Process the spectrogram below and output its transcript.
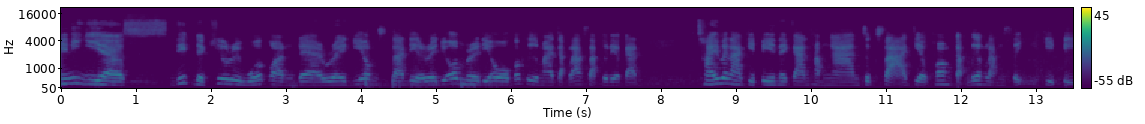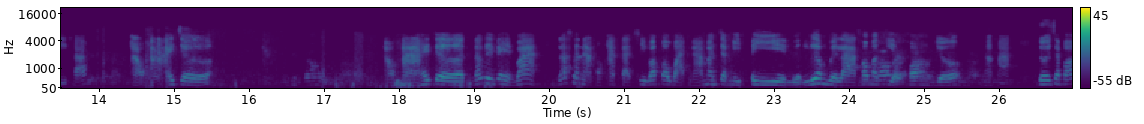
many years did the Curie work on their radium study radium radio ก็คือมาจากรากศัพท์ตัวเดียวกัน ใช้เวลากี่ปีในการทำงานศึกษาเกี่ยวข้องกับเรื่องรังสีกี่ปีคะเอาหาให้เจอ เอาหาให้เจอ นักเรียนจะเห็นว่าลักษณะของอัตชีวประวัตินะ มันจะมีปีหรือเรื่องเวลาเข้ามาเกี่ยวข้องเยอะนะคะ โดยเฉพาะ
